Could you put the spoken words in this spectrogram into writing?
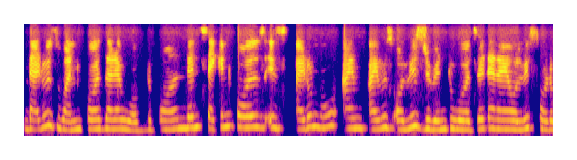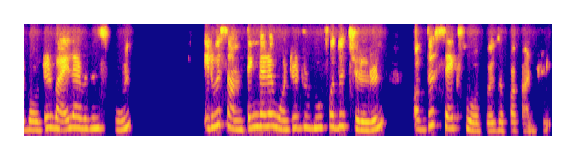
That was one cause that i worked upon. Then second cause is i don't know i'm i was always driven towards it and i always thought about it while i was in school. It was something that i wanted to do for the children of the sex workers of our country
